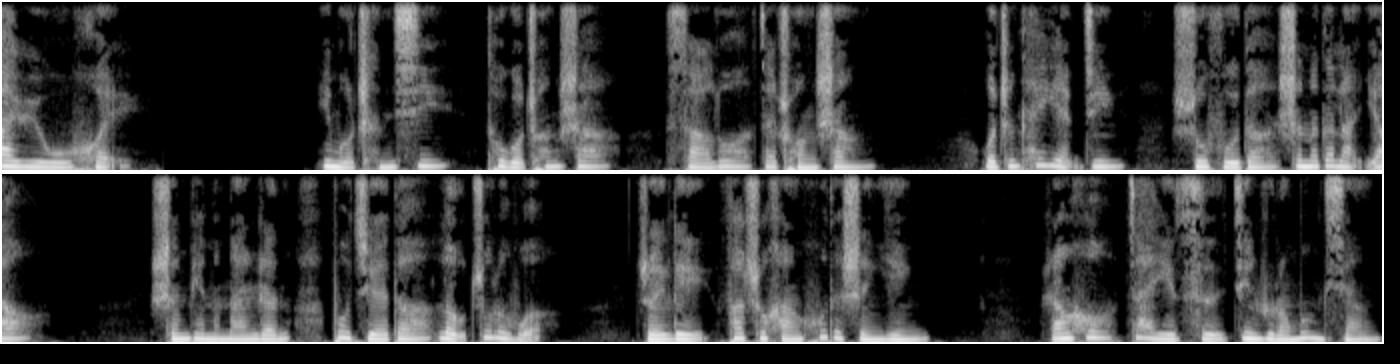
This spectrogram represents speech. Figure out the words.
爱欲无悔。一抹晨曦透过窗纱洒落在床上，我睁开眼睛，舒服的伸了个懒腰，身边的男人不觉地搂住了我，嘴里发出含糊的声音，然后再一次进入了梦乡。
